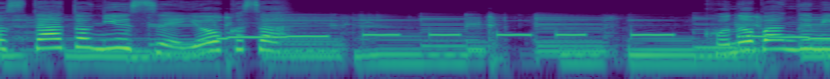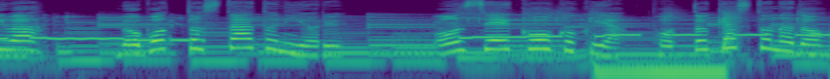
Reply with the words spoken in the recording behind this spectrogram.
オスタートニュースへようこそ。この番組はロボットスタートによる音声広告やポッドキャストなど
